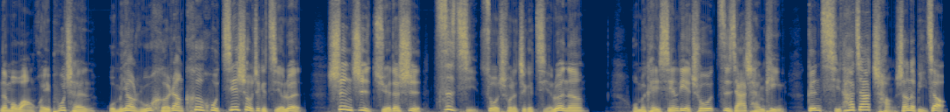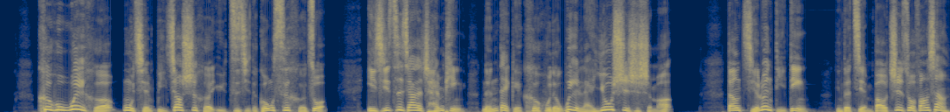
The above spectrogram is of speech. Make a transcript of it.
那么往回铺陈，我们要如何让客户接受这个结论，甚至觉得是自己做出了这个结论呢？我们可以先列出自家产品跟其他家厂商的比较，客户为何目前比较适合与自己的公司合作，以及自家的产品能带给客户的未来优势是什么。当结论底定，你的简报制作方向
